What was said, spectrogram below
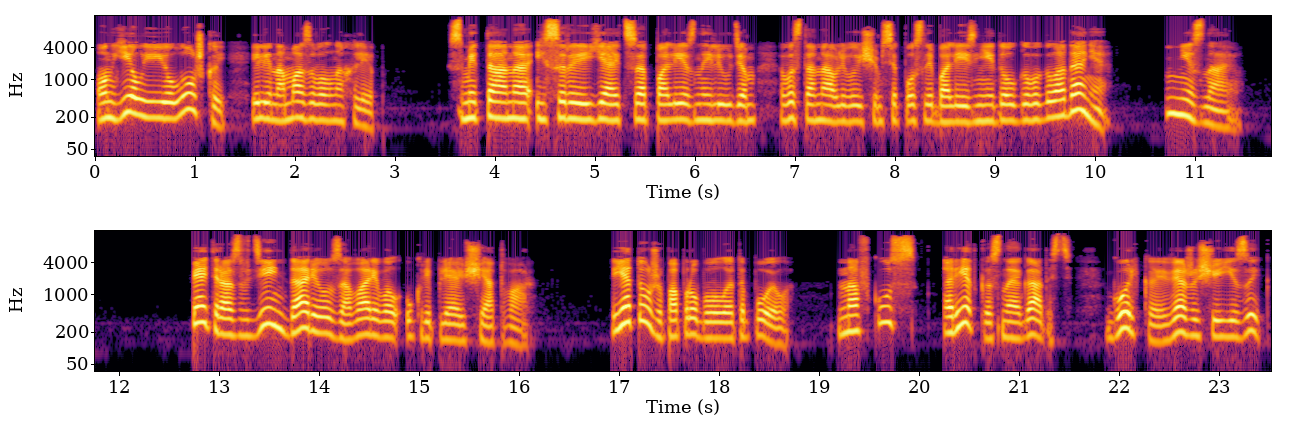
Он ел ее ложкой или намазывал на хлеб. Сметана и сырые яйца полезны людям, восстанавливающимся после болезни и долгого голодания? Не знаю. Пять раз в день Дарио заваривал укрепляющий отвар. Я тоже попробовал это пойло. На вкус редкостная гадость, горькая, вяжущий язык.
